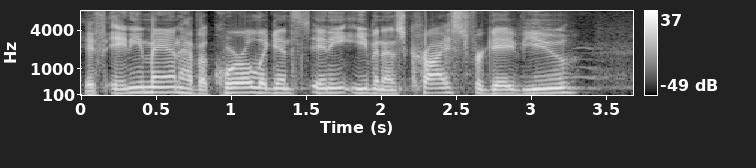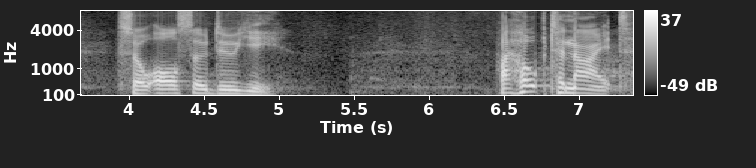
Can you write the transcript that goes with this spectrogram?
if any man have a quarrel against any, even as Christ forgave you, so also do ye. I hope tonight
